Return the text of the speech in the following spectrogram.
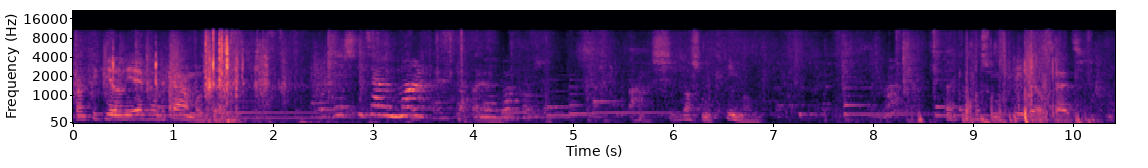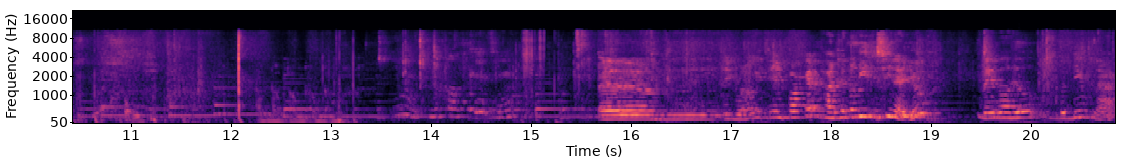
Kan Kiki dan niet even aan de kamer of zo? Het is iets aan het maken. Of zo. Ah, shit, last van mijn knie, man. Ja, ik heb last van mijn knie de hele tijd. Soms. Oh. Ja, dat is nogal kut, hè? Ehm, ik moet ook iets inpakken. Had je het nog niet gezien, hè, Joep? Ben je er wel heel benieuwd naar?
